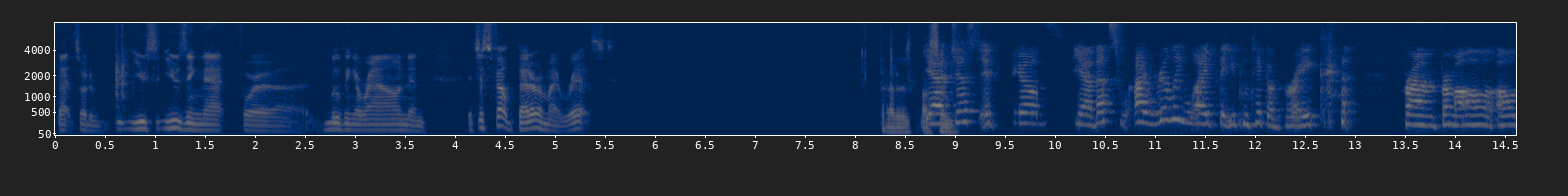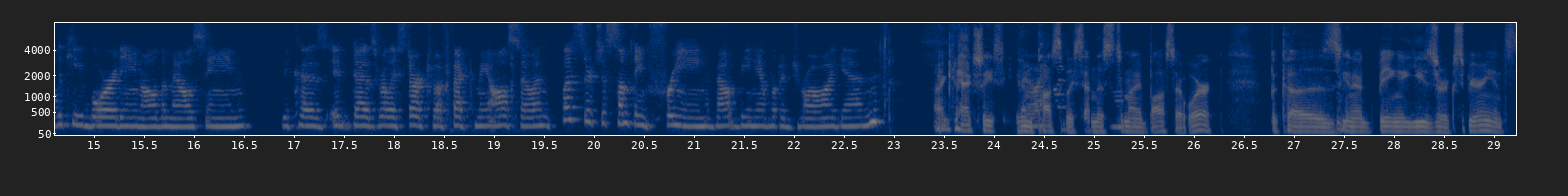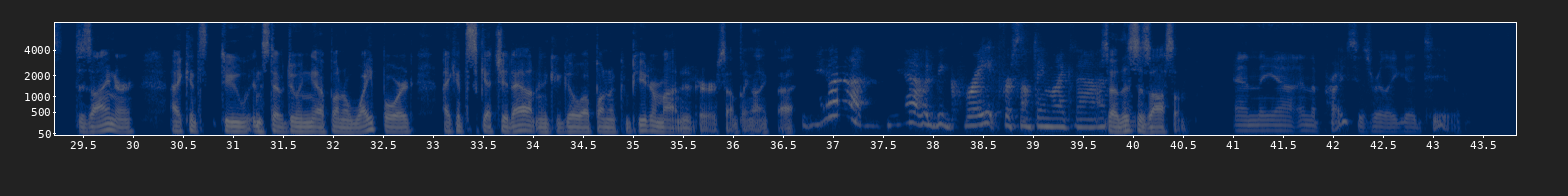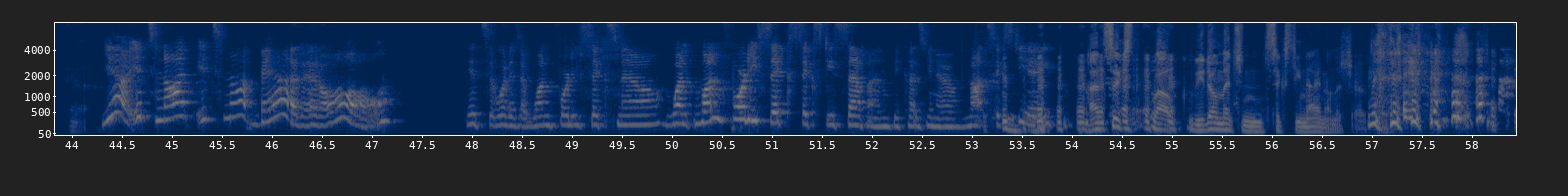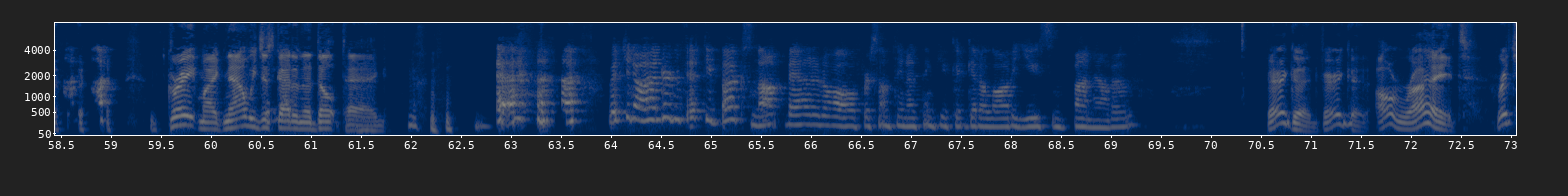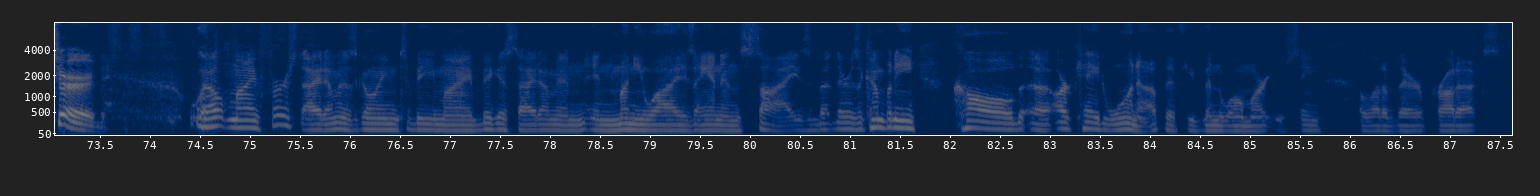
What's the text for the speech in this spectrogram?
that sort of use using that for uh, moving around and it just felt better on my wrist. That is Yeah, just it feels yeah, that's I really like that you can take a break from from all all the keyboarding, all the mousing because it does really start to affect me also. And plus there's just something freeing about being able to draw again. I can actually even Yeah. possibly send this to my boss at work because you know, being a user experience designer, I can do instead of doing it up on a whiteboard, I could sketch it out and it could go up on a computer monitor or something like that. Yeah, yeah, it would be great for something like that. So this is awesome. And the uh, and the price is really good too. yeah, it's not it's not bad at all. It's what is it, one forty six now? One one forty six sixty seven because you know, not sixty eight. Not six. well, you don't mention sixty nine on the show. Great, Mike. Now we just got an adult tag. but you know, 150 bucks, not bad at all for something I think you could get a lot of use and fun out of. Very good. Very good. All right, Richard. Well, my first item is going to be my biggest item in, in money wise and in size. But there's a company called uh, Arcade One Up. If you've been to Walmart, you've seen a lot of their products.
